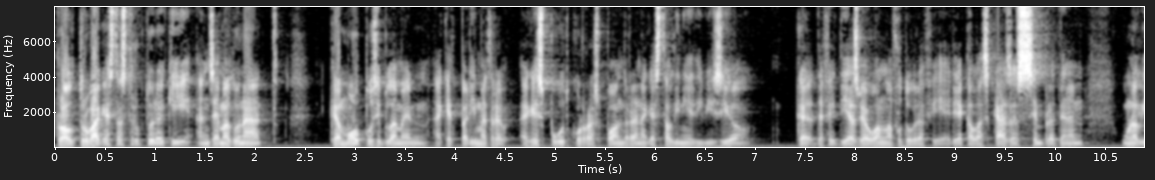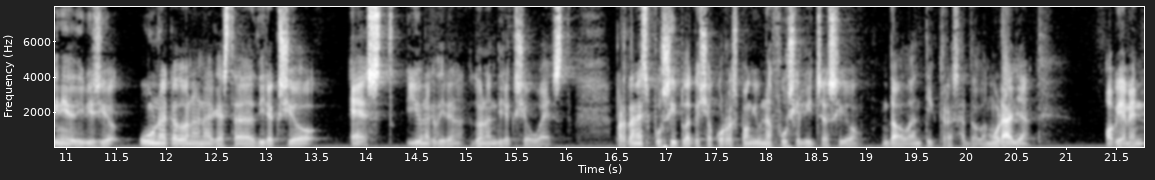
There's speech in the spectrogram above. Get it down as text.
però al trobar aquesta estructura aquí ens hem adonat que molt possiblement aquest perímetre hagués pogut correspondre en aquesta línia de divisió que de fet ja es veu en la fotografia aèria, que les cases sempre tenen una línia de divisió, una que dona en aquesta direcció est i una que dona en direcció oest. Per tant, és possible que això correspongui a una fossilització de l'antic traçat de la muralla, Òbviament,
